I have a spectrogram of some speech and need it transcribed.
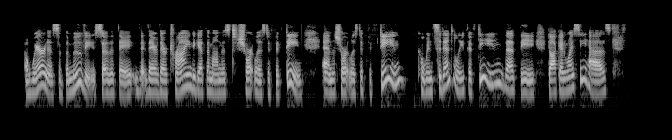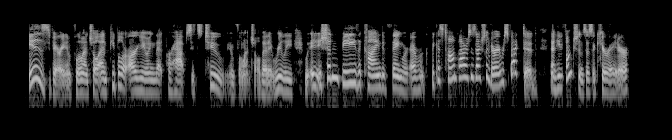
awareness of the movies so that they they're they're trying to get them on this short list of 15 and the short list of 15 coincidentally 15 that the Doc NYC has is very influential and people are arguing that perhaps it's too influential that it really it shouldn't be the kind of thing where ever because Thom Powers is actually very respected and he functions as a curator.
